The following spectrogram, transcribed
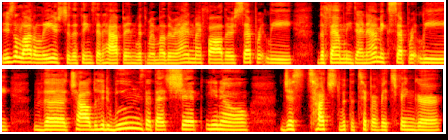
there's a lot of layers to the things that happen with my mother and my father separately, the family dynamics separately, the childhood wounds that that shit, you know, just touched with the tip of its finger.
